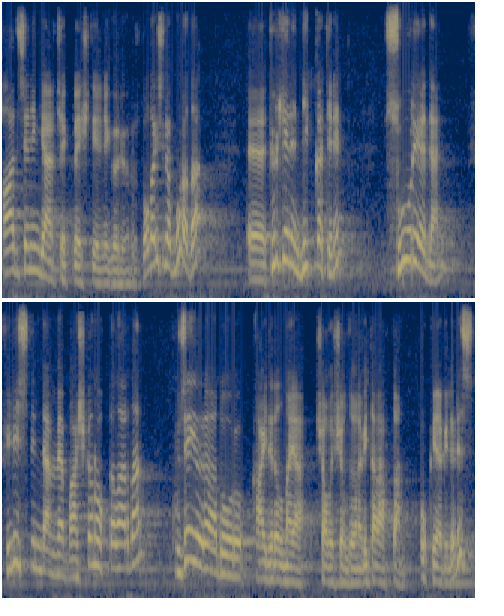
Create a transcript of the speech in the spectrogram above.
hadisenin gerçekleştiğini görüyoruz. Dolayısıyla burada e, Türkiye'nin dikkatinin Suriye'den, Filistin'den ve başka noktalardan Kuzey Irak'a doğru kaydırılmaya çalışıldığını bir taraftan okuyabiliriz.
